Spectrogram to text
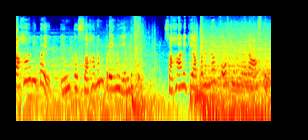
సహానిపై ఇంత సహనం ప్రేమ ఎందుకు? సహానికి అపనంగా కోట్ల రూపాయల ఆస్తులు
